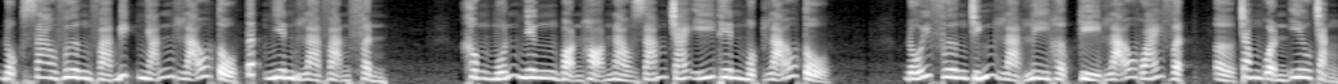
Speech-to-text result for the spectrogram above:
Độc sao vương và bích nhãn lão tổ tất nhiên là vạn phần. Không muốn nhưng bọn họ nào dám trái ý thiên một lão tổ. Đối phương chính là ly hợp kỳ lão quái vật, ở trong quần yêu chẳng.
